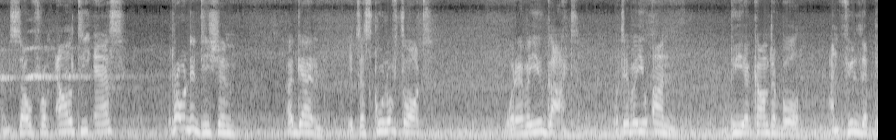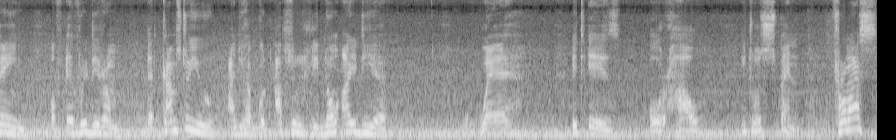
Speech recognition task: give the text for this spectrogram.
And so from LTS Road Edition, again, it's a school of thought. Whatever you got, whatever you earn, be accountable and feel the pain of every dirham that comes to you and you have got absolutely no idea where it is or how it was spent. From us,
